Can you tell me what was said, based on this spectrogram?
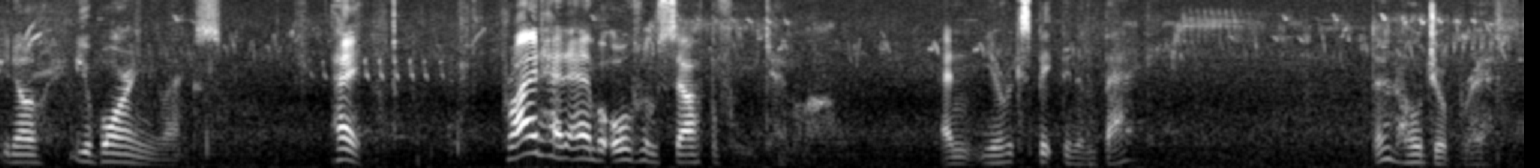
You know, you're boring me, Lex. Hey, Pride had Amber all to himself before you came along. And you're expecting him back? Don't hold your breath.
